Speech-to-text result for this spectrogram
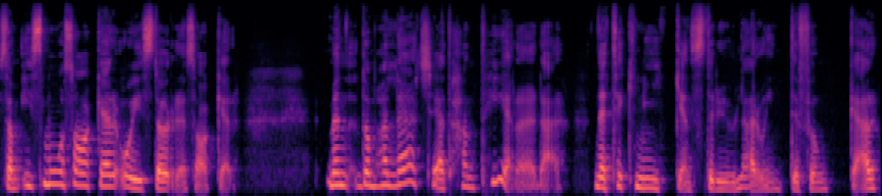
som I små saker och i större saker. Men de har lärt sig att hantera det där när tekniken strular och inte funkar.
